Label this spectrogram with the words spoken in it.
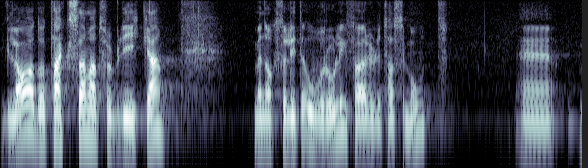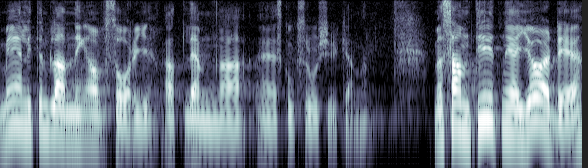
glad och tacksam att få predika, men också lite orolig för hur det tas emot. Eh, med en liten blandning av sorg att lämna eh, Skogsrokyrkan. Men samtidigt när jag gör det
